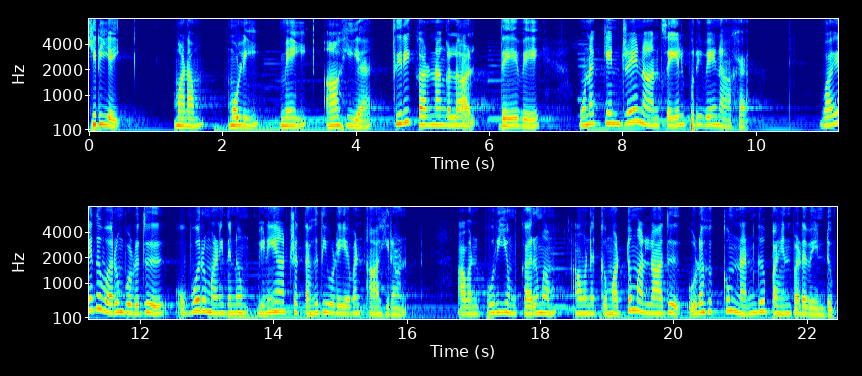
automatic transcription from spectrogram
கிரியை மனம் மொழி மெய் ஆகிய திரிகரணங்களால் தேவே உனக்கென்றே நான் செயல் புரிவேனாக. வயது வரும்பொழுது ஒவ்வொரு மனிதனும் வினையாற்ற தகுதியுடையவன் ஆகிறான். அவன் புரியும் கருமம் அவனுக்கு மட்டுமல்லாது உலகுக்கும் நன்கு பயன்பட வேண்டும்.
